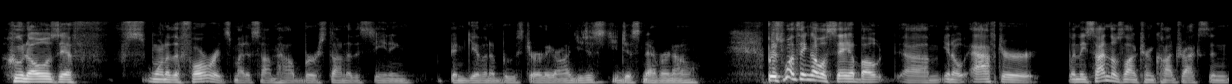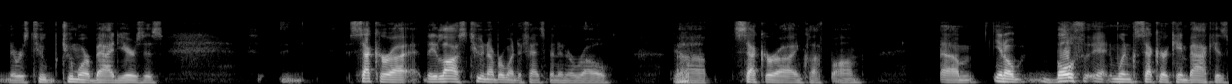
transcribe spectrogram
Who knows if one of the forwards might have somehow burst onto the scene and been given a boost earlier on. You just you just never know. But there's one thing I will say about um, you know after when they signed those long-term contracts and there was two two more bad years is Sekera they lost two number one defensemen in a row, yep. uh, Sekera and Klefbom. Um, you know both when Sekera came back his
